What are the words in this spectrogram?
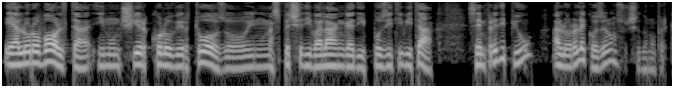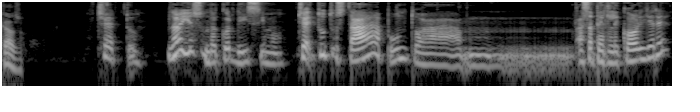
e a loro volta in un circolo virtuoso, in una specie di valanga di positività sempre di più, allora le cose non succedono per caso. Certo. No, io sono d'accordissimo. Cioè, tutto sta appunto a, mm, a saperle cogliere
